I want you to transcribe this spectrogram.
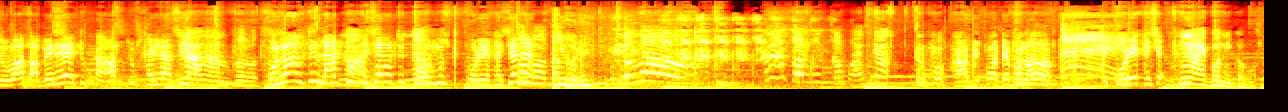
জোয়া যাবে রে একটু কাজ টু খাই আসি বললাম তুই লাড্ডু খাইছে না তুই তরমুজ পরে খাইছে না? মহা বিপদে বললাম পরে খাইছে। না কোনি খাইছে।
